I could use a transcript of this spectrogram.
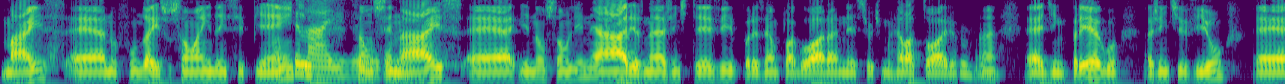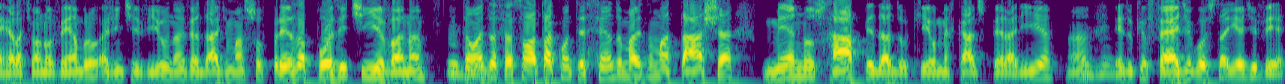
Mas, é, no fundo, é isso. São ainda incipientes, são sinais, são né? sinais é, e não são lineares. Né? A gente teve, por exemplo, agora, nesse último relatório uhum. né, é, de emprego, a gente viu, é, relativo a novembro, a gente viu, na verdade, uma surpresa positiva. Né? Uhum. Então, a desaceleração está acontecendo, mas numa taxa menos rápida do que o mercado esperaria né? Uhum. e do que o Fed gostaria de ver.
